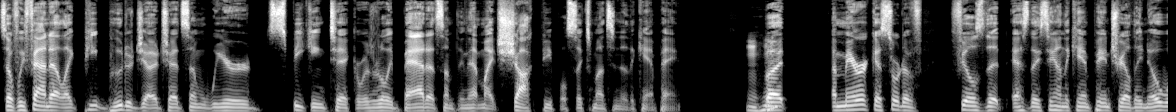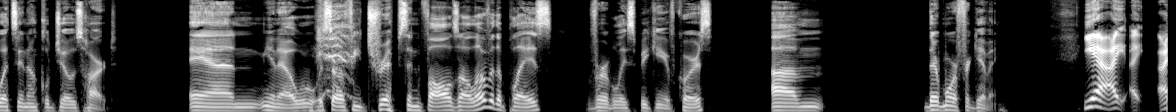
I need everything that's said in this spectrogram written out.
So if we found out like Pete Buttigieg had some weird speaking tick or was really bad at something, that might shock people six months into the campaign. Mhm. But America sort of feels that, as they say on the campaign trail, they know what's in Uncle Joe's heart. And, you know, so if he trips and falls all over the place, verbally speaking, of course, um, they're more forgiving. Yeah, I, I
